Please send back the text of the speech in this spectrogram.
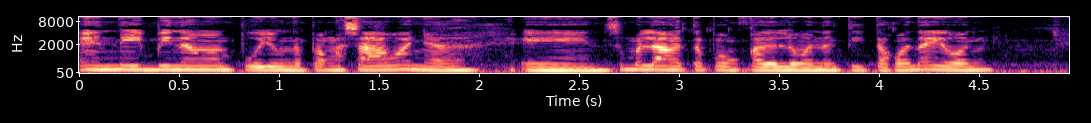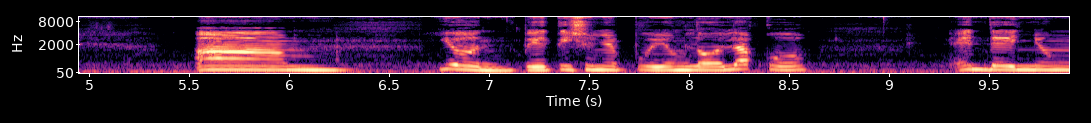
And Navy naman po yung napangasawa niya. And sumalangit na po ang kaluluwa ng tita ko na yon. Um, yun, petition niya po yung lola ko. And then yung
